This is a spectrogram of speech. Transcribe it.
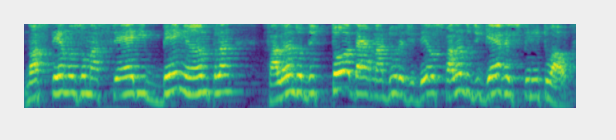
Nós temos uma série bem ampla falando de toda a armadura de Deus, falando de guerra espiritual.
